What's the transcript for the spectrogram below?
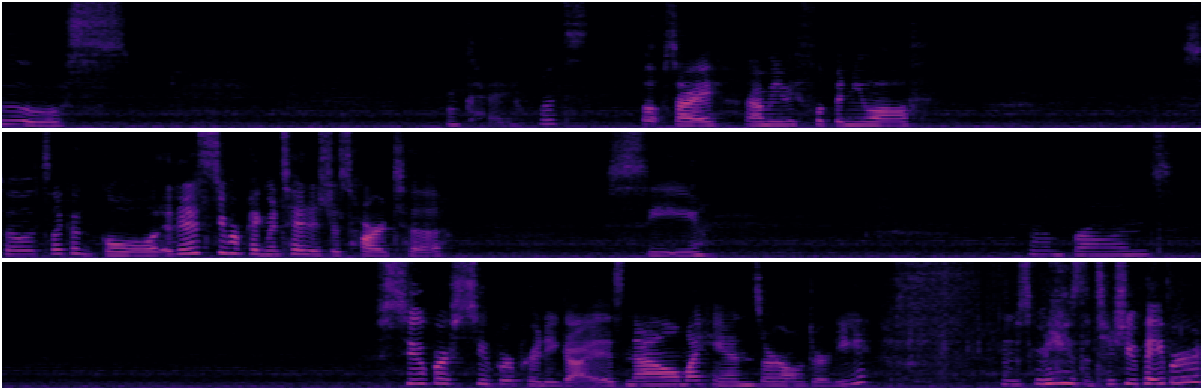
Ooh. Okay, let's, oh, sorry. I'm gonna be flipping you off. So it's like a gold. It is super pigmented, it's just hard to see. Uh, bronze. Super, super pretty, guys. Now my hands are all dirty. I'm just to use the tissue paper.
